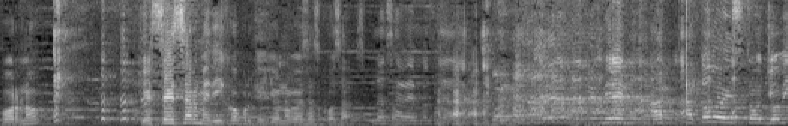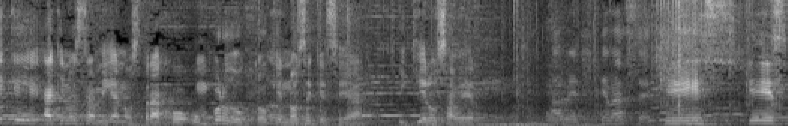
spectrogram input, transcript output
porno. Que César me dijo, porque yo no veo esas cosas. No sabemos nada. Miren, a, a todo esto, yo vi que aquí nuestra amiga nos trajo un producto que no sé qué sea y quiero saber A ver, ¿qué va a hacer? qué es, qué es.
